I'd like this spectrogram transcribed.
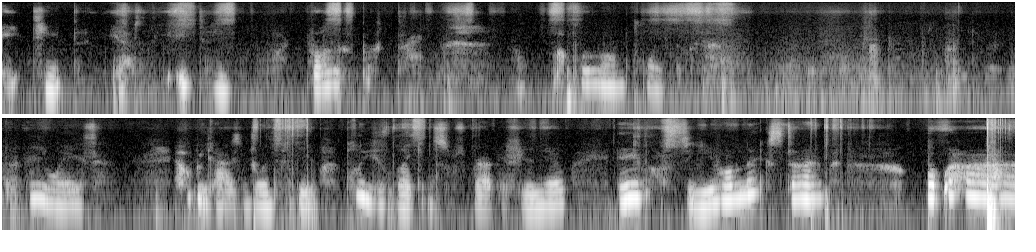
18th. Yes, the 18th. My brother's birthday. I'll upload on the 23rd. But anyways, hope you guys enjoyed this video. Please like and subscribe if you're new. And I'll see you all next time. Bye bye.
